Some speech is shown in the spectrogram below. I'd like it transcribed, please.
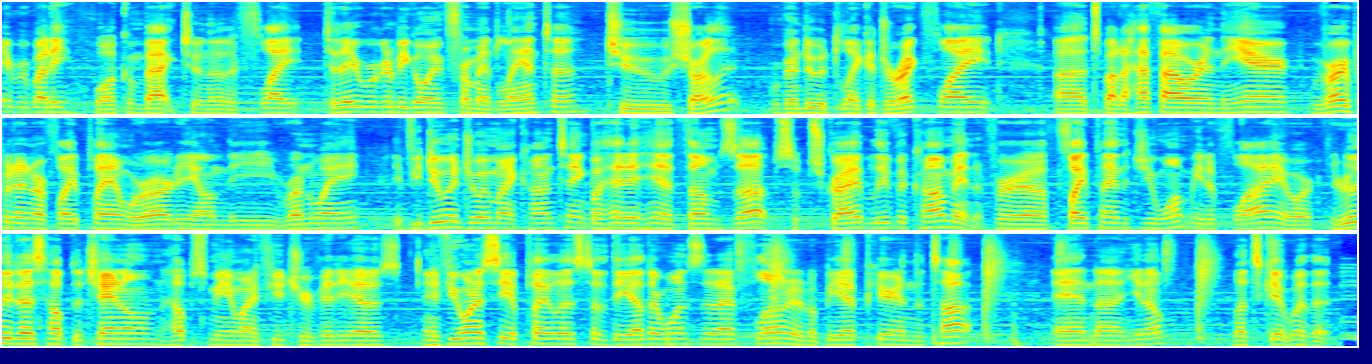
everybody, welcome back to another flight. Today we're going to be going from Atlanta to Charlotte. We're going to do it like a direct flight. Uh, it's about a half hour in the air. We've already put in our flight plan. We're already on the runway. If you do enjoy my content, go ahead and hit a thumbs up, subscribe, leave a comment for a flight plan that you want me to fly, or it really does help the channel and helps me in my future videos. And if you want to see a playlist of the other ones that I've flown, it'll be up here in the top. And, uh, you know, let's get with it.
